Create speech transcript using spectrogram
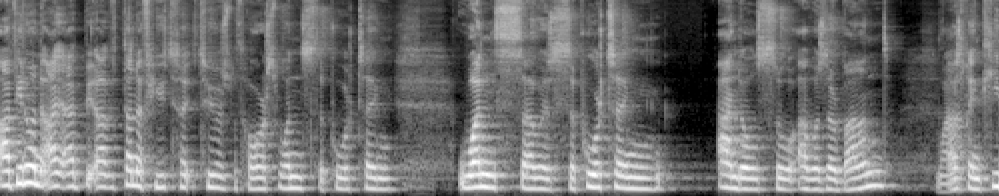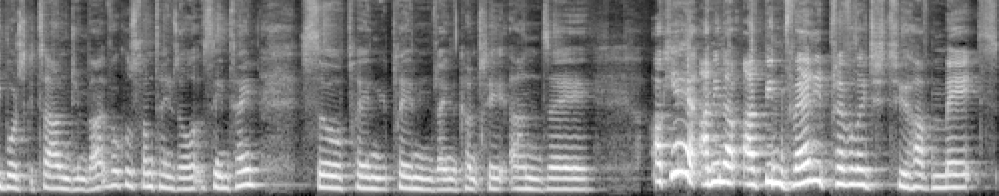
I've been on. I, I've, I've done a few t- tours with Horse. Once supporting, once I was supporting, and also I was their band. Wow. I was playing keyboards, guitar, and doing back vocals sometimes all at the same time. So playing playing around the country and. Uh, Oh yeah, I mean I, I've been very privileged to have met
